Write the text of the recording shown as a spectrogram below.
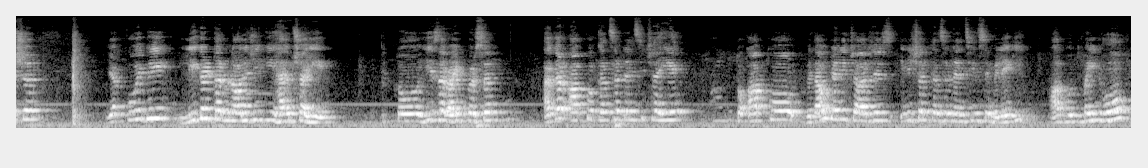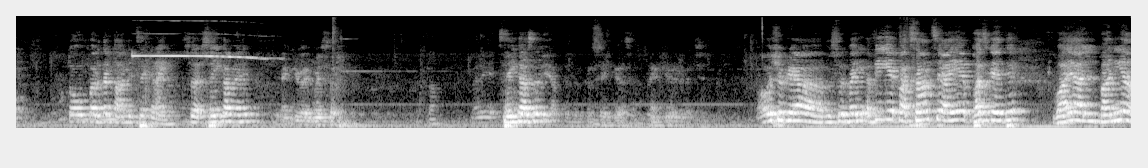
انفارمیشن یا کوئی بھی لیگل ٹرمنالوجی کی ہیلپ چاہیے تو ہی از دا رائٹ پرسن اگر آپ کو کنسلٹنسی چاہیے تو آپ کو without any charges initial consultancy سے ملے گی. آپ مطمئن ہو تو فردر تعمیر سے کرائیں. سر صحیح کہا میں نے؟ Thank you very much sir صحیح کہا سر صحیح کہا sir thank you very much بہت شکریہ مسعود بھائی. ابھی یہ پاکستان سے آئے ہیں پھنس گئے تھے. وایا البانیہ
